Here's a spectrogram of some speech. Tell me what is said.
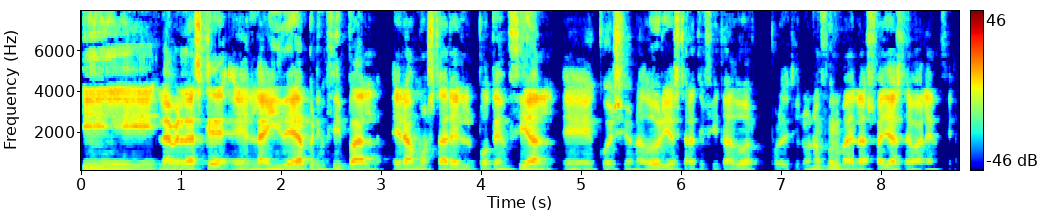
Y la verdad es que eh, la idea principal era mostrar el potencial eh, cohesionador y estratificador, por decirlo de una forma, de las fallas de Valencia.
